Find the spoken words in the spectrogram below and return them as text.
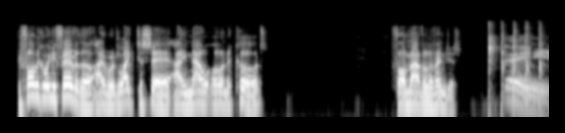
Before we go any further, though, I would like to say I now own a code for Marvel Avengers. Hey,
